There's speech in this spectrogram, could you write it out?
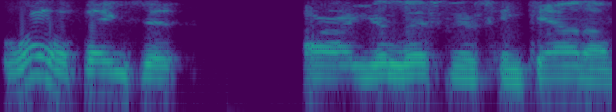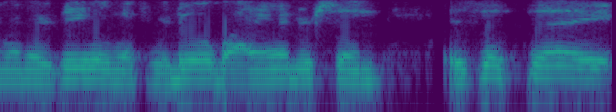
one of the things that our, your listeners can count on when they're dealing with Renewal by Andersen is that they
